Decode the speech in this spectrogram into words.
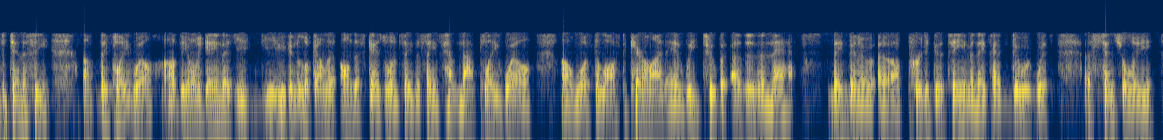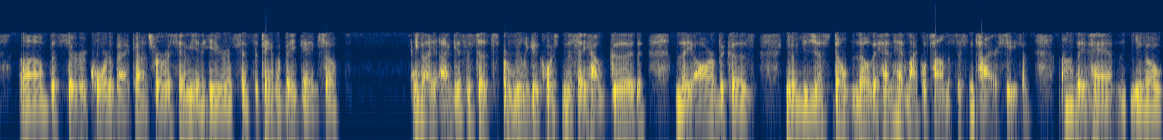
to Tennessee. Um, they played well. Uh, the only game that you you can look on the on the schedule and say the Saints have not played well uh, was the loss to Carolina in Week Two. But other than that, they've been a, a pretty good team, and they've had to do it with essentially uh, the third quarterback, uh, Trevor Siemian, here since the Tampa Bay game. So you know, I, I guess it's just a really good question to say how good they are because, you know, you just don't know. They hadn't had Michael Thomas this entire season. Uh, they've had, you know,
